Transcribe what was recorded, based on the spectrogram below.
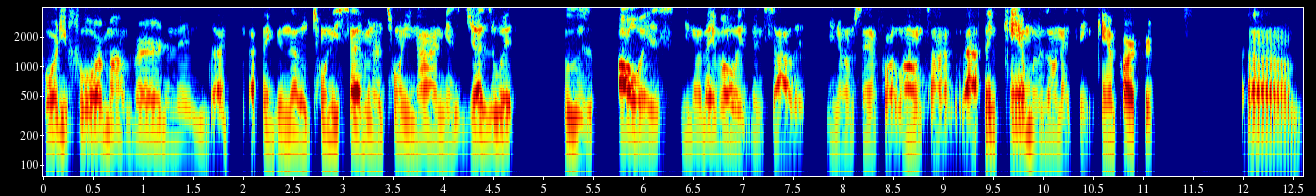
44 Montverde, and then I, I think another 27 or 29 against Jesuit, who's always, you know, they've always been solid, you know what I'm saying, for a long time. I think Cam was on that team, Cam Parker. Um,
